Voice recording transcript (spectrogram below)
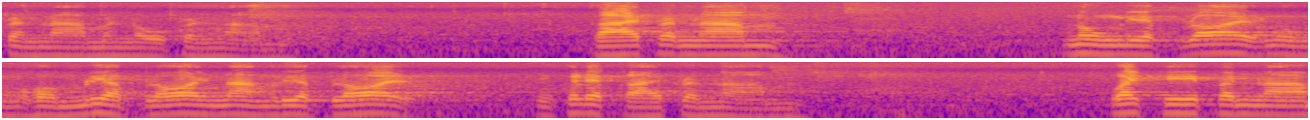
ประนามมโนประนามกายประนามนุ่งเรียบร้อยนุ่งห่มเรียบร้อย นั่งเรียบร้อยนี่ก็เรียกกายประนามวจีประนาม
